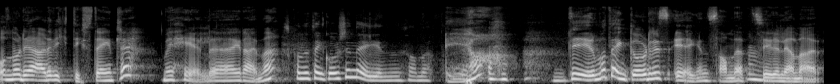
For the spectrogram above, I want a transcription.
Og når det er det viktigste, egentlig, med hele greiene Så kan de tenke over sin egen sannhet. Ja! Dere må tenke over deres egen sannhet, sier Helene her.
